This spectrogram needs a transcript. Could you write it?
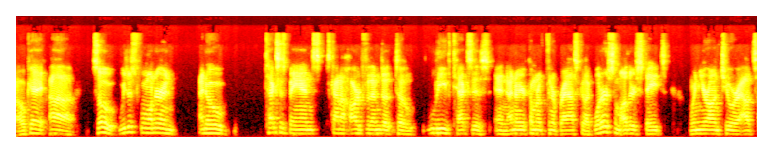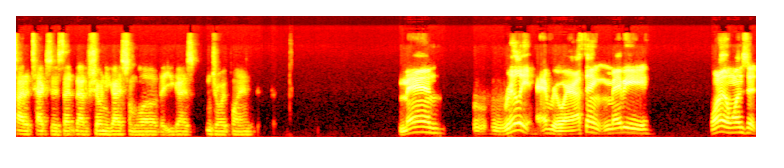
Okay. Uh, so we just wondering. I know Texas bands. It's kind of hard for them to to leave Texas, and I know you're coming up to Nebraska. Like, what are some other states when you're on tour outside of Texas that that have shown you guys some love that you guys enjoy playing? Man, really everywhere. I think maybe one of the ones that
